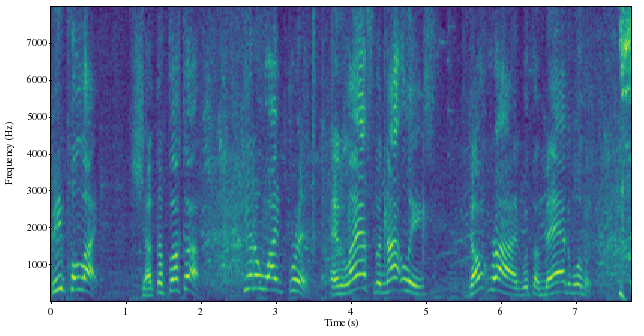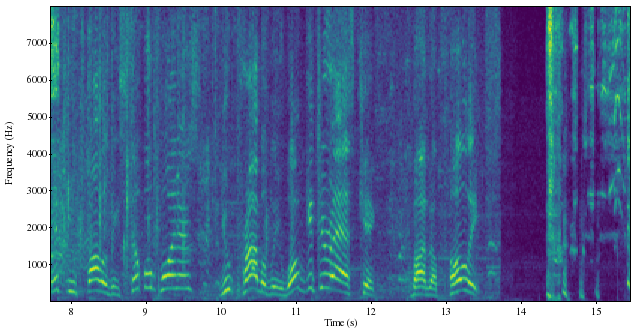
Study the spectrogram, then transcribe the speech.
Be polite. Shut the fuck up. Get a white friend. And last but not least, don't ride with a mad woman. If you follow these simple pointers, you probably won't get your ass kicked by the police.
